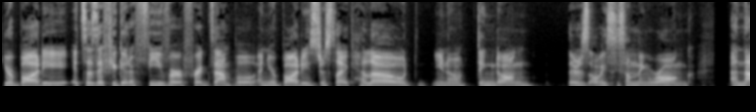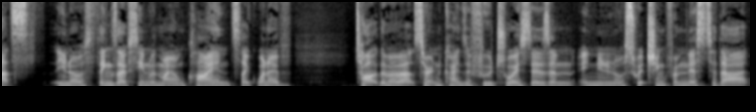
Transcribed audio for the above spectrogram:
your body. It's as if you get a fever, for example, mm. and your body's just like, hello, you know, ding dong. There's obviously something wrong. And that's, you know, things I've seen with my own clients. Like when I've taught them about certain kinds of food choices and, and you know, switching from this to that.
